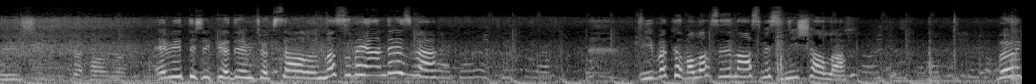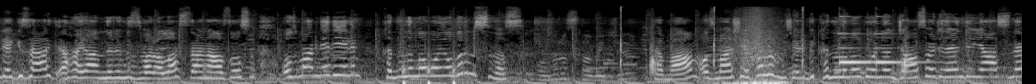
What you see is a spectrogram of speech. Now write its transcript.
Değişik ilk defa gördüm. Evet teşekkür ederim. Çok sağ olun. Nasıl beğendiniz mi? İyi bakalım. Allah size nasip etsin inşallah. Böyle güzel hayranlarımız var. Allah sizden razı olsun. O zaman ne diyelim? Kanalıma abone olur musunuz? Oluruz tabii ki. Tamam. O zaman şey yapalım mı? Şöyle bir kanalıma abone olun. Cansu Hocaların Dünyası'na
